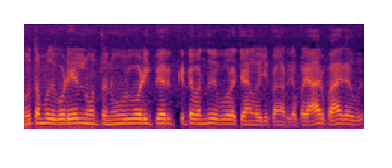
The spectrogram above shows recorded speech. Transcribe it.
நூற்றம்பது கோடியில் நூற்று நூறு கோடி பேர்கிட்ட வந்து பூரா சேனல் வச்சுருப்பாங்க. அதுக்கப்புறம் யார் பார்க்கறது?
